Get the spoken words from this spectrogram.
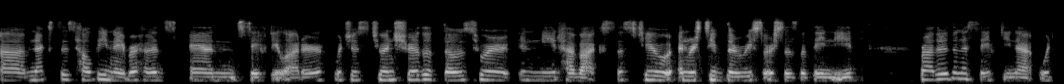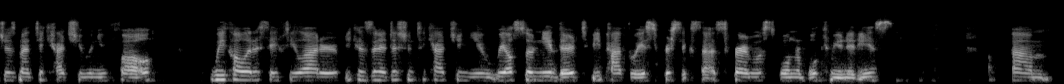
Um, next is healthy neighborhoods and safety ladder, which is to ensure that those who are in need have access to and receive the resources that they need, rather than a safety net, which is meant to catch you when you fall. We call it a safety ladder because in addition to catching you, we also need there to be pathways for success for our most vulnerable communities. Um,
